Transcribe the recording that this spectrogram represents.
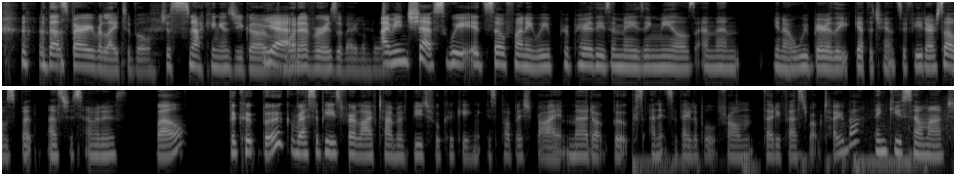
that's very relatable. Just snacking as you go, yeah. whatever is available. I mean, chefs, we, it's so funny. We prepare these amazing meals and then, you know, we barely get the chance to feed ourselves, but that's just how it is. Well, the cookbook, Recipes for a Lifetime of Beautiful Cooking, is published by Murdoch Books and it's available from 31st of October. Thank you so much.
